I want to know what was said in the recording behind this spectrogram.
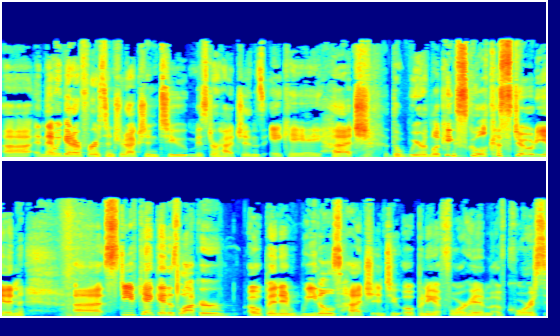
Uh, and then we get our first introduction to Mr. Hutchins, aka Hutch, the weird looking school custodian. Uh, Steve can't get his locker open and wheedles Hutch into opening it for him. Of course,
